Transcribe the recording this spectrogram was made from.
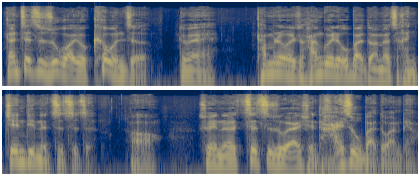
但这次如果有柯文哲，对不对？他们认为说韩国瑜的五百多万票是很坚定的支持者哦，所以呢，这次如果来选，他还是五百多万票。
